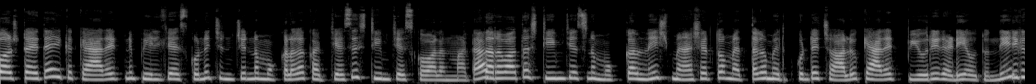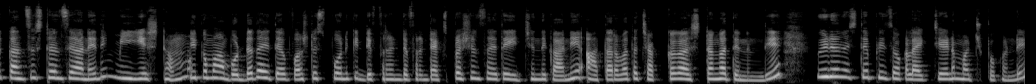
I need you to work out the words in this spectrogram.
ఫస్ట్ అయితే ఇక క్యారెట్ని పీల్ చేసుకొని చిన్న చిన్న ముక్కలుగా కట్ చేసి స్టీమ్ చేసుకోవాలన్నమాట. తర్వాత స్టీమ్ చేసిన ముక్కల్ని స్మాషర్తో మెత్తగా మెరుపుకుంటే చాలు క్యారెట్ ప్యూరీ రెడీ అవుతుంది. ఇక కన్సిస్టెన్సీ అనేది మీ ఇష్టం. ఇక మా బుడ్డదైతే ఫస్ట్ స్పూన్కి డిఫరెంట్ డిఫరెంట్ ఎక్స్‌ప్రెషన్స్ అయితే ఇచ్చింది కానీ, ఆ తర్వాత చక్కగా ఇష్టంగా తినింది. వీడియో నచ్చితే ప్లీజ్ ఒక లైక్ చేయడం మర్చిపోకండి.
